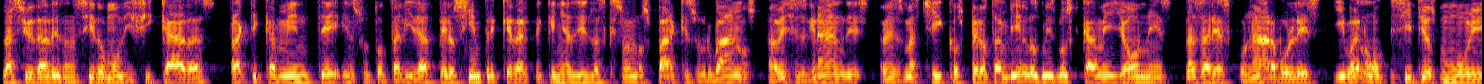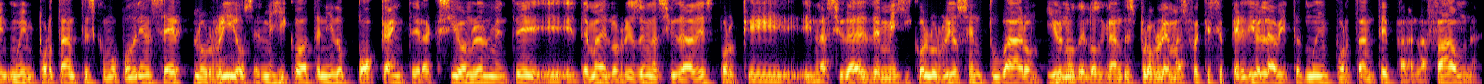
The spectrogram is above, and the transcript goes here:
Las ciudades han sido modificadas prácticamente en su totalidad, pero siempre quedan pequeñas islas que son los parques urbanos, a veces grandes, a veces más chicos, pero también los mismos camellones, las áreas con árboles y bueno, sitios muy, muy importantes como podrían ser los ríos. En México ha tenido poca interacción realmente eh, el tema de los ríos en las ciudades porque en las ciudades de México los ríos se entubaron y uno de los grandes problemas fue que se perdió el hábitat muy importante para la fauna,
